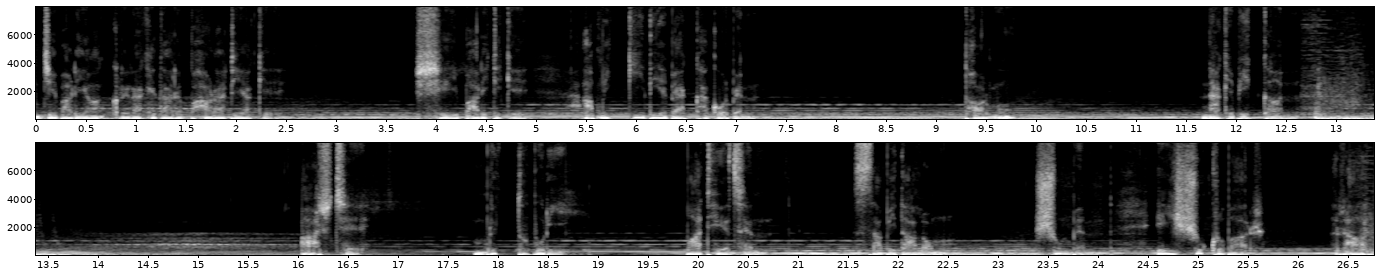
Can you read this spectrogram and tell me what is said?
যে বাড়ি আঁকড়ে রাখে তার ভাড়াটিয়াকে, সেই বাড়িটিকে আপনি কি দিয়ে ব্যাখ্যা করবেন? ধর্ম বিজ্ঞান আসছে। মৃত্যুপুরী পাঠিয়েছেন সাবিত আলম। শুনবেন এই শুক্রবার রাত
